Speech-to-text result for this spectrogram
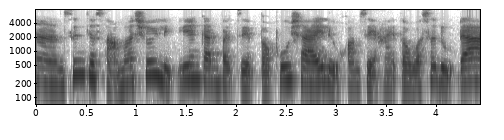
งาน ซึ่งจะสามารถช่วยหลีกเลี่ยงการบาดเจ็บต่อผู้ใช้ หรือความเสียหายต่อวัสดุได้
